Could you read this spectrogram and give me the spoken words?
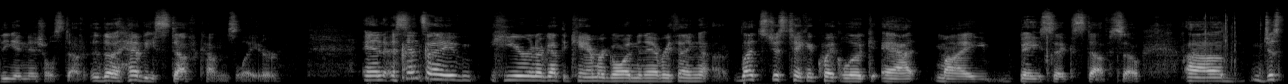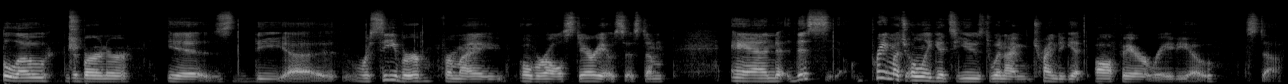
the initial stuff. The heavy stuff comes later. And since I'm here and I've got the camera going and everything, let's just take a quick look at my basic stuff. So, uh, just below the burner is the uh, receiver for my overall stereo system. And this pretty much only gets used when I'm trying to get off-air radio stuff.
